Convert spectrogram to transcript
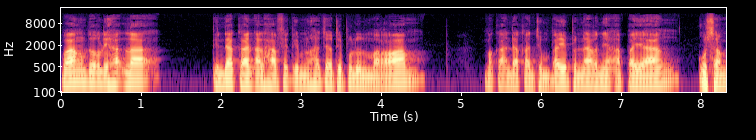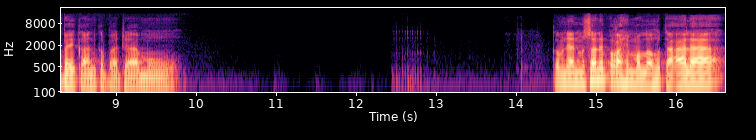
Wangdur lihatlah tindakan Al-Hafidh Ibnu Hajar di Pulul Maram maka Anda akan jumpai benarnya apa yang ku sampaikan kepadamu. Kemudian Musanib rahimallahu ta'ala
